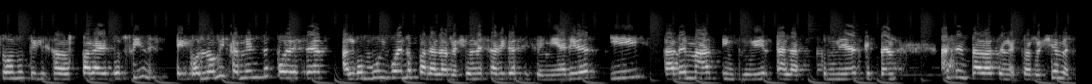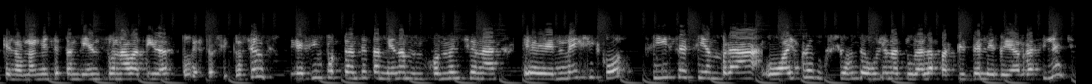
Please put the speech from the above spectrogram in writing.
son utilizadas para esos fines. Económicamente puede ser algo muy bueno para las regiones áridas y semiáridas y además incluir a las comunidades que están asentadas en estas regiones, que normalmente también son abatidas por estas situaciones. Es importante también a lo mejor mencionar, eh, México sí se siembra o hay producción de hule natural a partir de la idea brasileña,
